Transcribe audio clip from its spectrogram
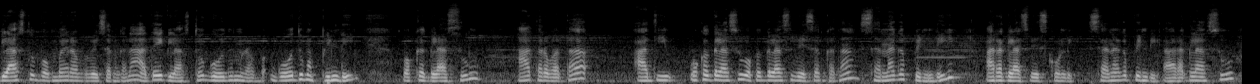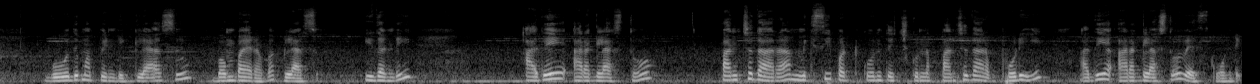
గ్లాస్తో బొంబాయి రవ్వ వేశాను కదా అదే గ్లాస్తో గోధుమ రవ్వ గోధుమ పిండి ఒక గ్లాసు. ఆ తర్వాత అది ఒక గ్లాసు ఒక గ్లాసు వేసాం కదా శనగపిండి అర గ్లాసు వేసుకోండి. శనగపిండి అర గ్లాసు గోధుమ పిండి గ్లాసు బొంబాయి రవ్వ గ్లాసు. ఇదండి. అదే అర గ్లాస్తో పంచదార మిక్సీ పట్టుకొని తెచ్చుకున్న పంచదార పొడి అదే అర గ్లాస్తో వేసుకోండి.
